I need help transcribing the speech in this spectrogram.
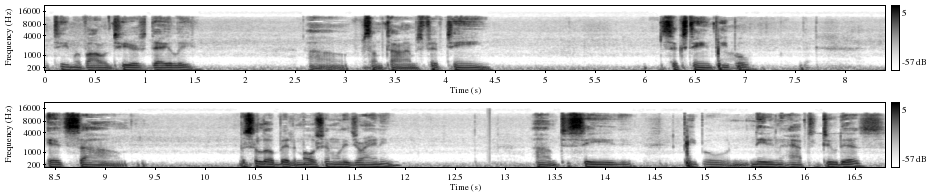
A team of volunteers daily, uh, sometimes 15, 16 people. It's um, it's a little bit emotionally draining um, to see people needing to have to do this,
